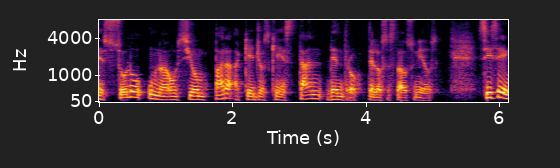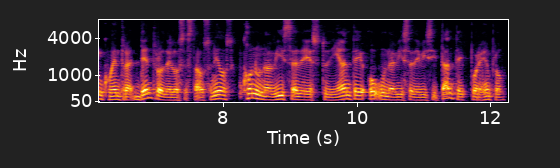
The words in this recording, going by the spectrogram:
es solo una opción para aquellos que están dentro de los Estados Unidos. Si se encuentra dentro de los Estados Unidos con una visa de estudiante o una visa de visitante, por ejemplo,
